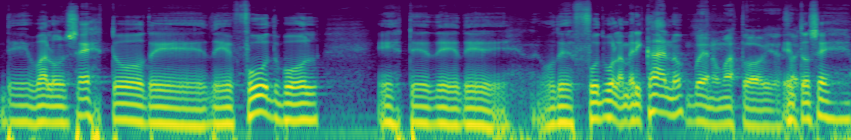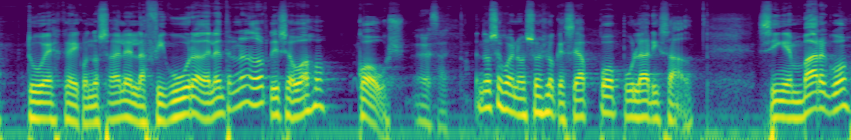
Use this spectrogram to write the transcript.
de baloncesto, de, de fútbol, este, de, de, o de fútbol americano, Bueno, más todavía. exacto. entonces tú ves que cuando sale la figura del entrenador, dice abajo, coach. Exacto. Entonces, bueno, eso es lo que se ha popularizado. Sin embargo,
